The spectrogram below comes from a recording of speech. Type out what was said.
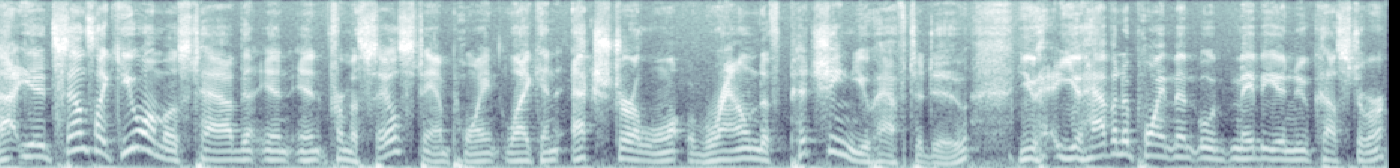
Uh, it sounds like you almost have, in, in from a sales standpoint, like an extra lo- round of pitching you have to do. You ha- you have an appointment with maybe a new customer,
